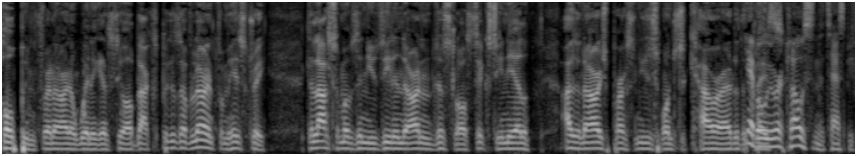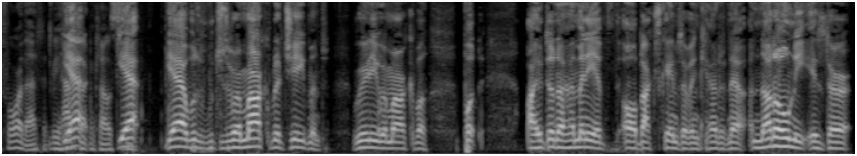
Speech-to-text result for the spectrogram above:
hoping for an Ireland win against the All Blacks because I've learned from history. The last time I was in New Zealand, Ireland just lost 16 0. As an Irish person, you just wanted to cower out of the yeah, place. but we were close in the test before that. We have yeah, gotten close. Yeah, yeah, was, which is a remarkable achievement. Really remarkable. But I don't know how many of All Blacks games I've encountered now. Not only is there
